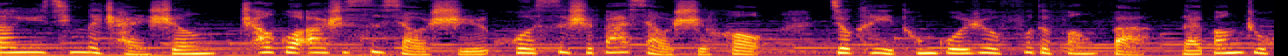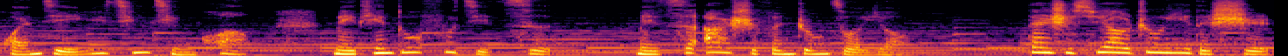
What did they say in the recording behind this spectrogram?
当淤青的产生超过二十四小时或四十八小时后，就可以通过热敷的方法来帮助缓解淤青情况。每天多敷几次，每次二十分钟左右。但是需要注意的是，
